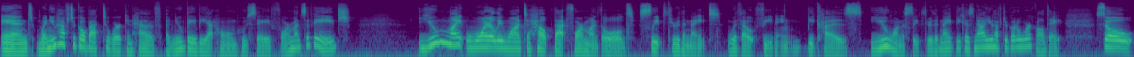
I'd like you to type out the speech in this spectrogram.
And when you have to go back to work and have a new baby at home who's, say, four months of age, you might really want to help that four month old sleep through the night without feeding because you want to sleep through the night because now you have to go to work all day. So,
